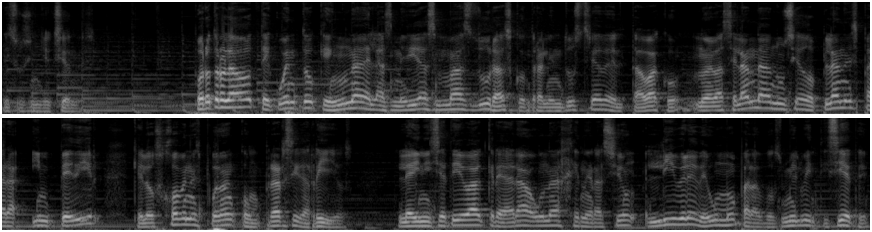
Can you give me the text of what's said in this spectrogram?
de sus inyecciones. Por otro lado, te cuento que en una de las medidas más duras contra la industria del tabaco, Nueva Zelanda ha anunciado planes para impedir que los jóvenes puedan comprar cigarrillos. La iniciativa creará una generación libre de humo para 2027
